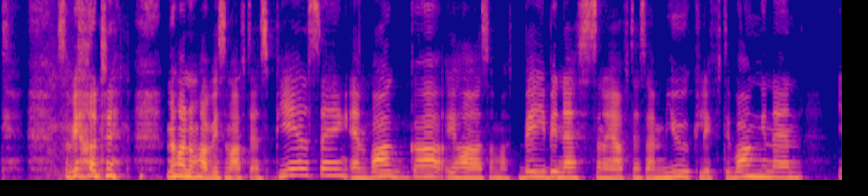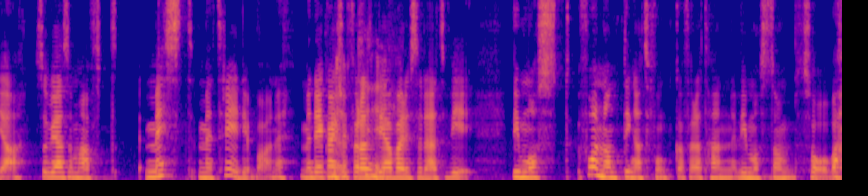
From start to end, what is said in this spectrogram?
Så vi hade, med honom har vi som haft en spjälsäng, en vagga, jag har som haft och jag har haft en så här mjuklift i vagnen. Ja, så vi har som haft mest med tredje barnet. Men det är kanske för att vi har varit sådär att vi, vi måste få någonting att funka för att han, vi måste som sova.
